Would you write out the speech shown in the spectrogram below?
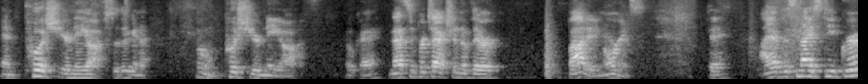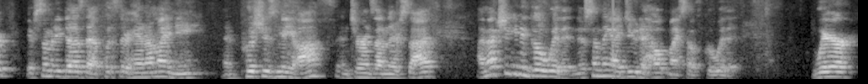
and push your knee off. So they're going to boom, push your knee off. Okay. And that's the protection of their body and organs. Okay. I have this nice deep grip. If somebody does that, puts their hand on my knee and pushes me off and turns on their side, I'm actually going to go with it. And there's something I do to help myself go with it. Where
